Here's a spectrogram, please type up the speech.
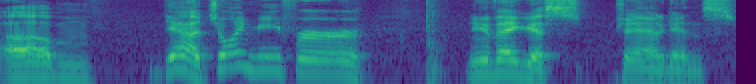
um, yeah, join me for New Vegas shenanigans.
